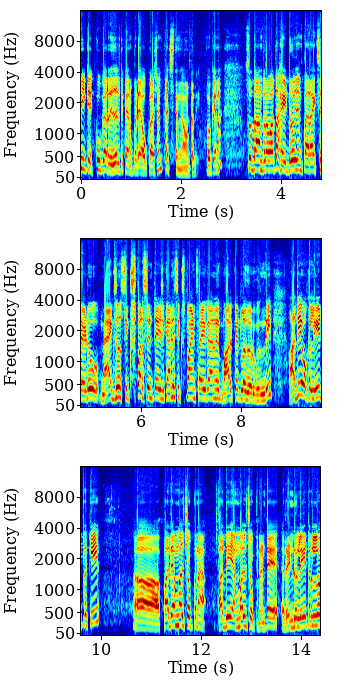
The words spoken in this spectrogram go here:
మీకు ఎక్కువగా రిజల్ట్ కనపడే అవకాశం ఖచ్చితంగా ఉంటుంది. ఓకేనా? సో దాని తర్వాత hydrogen peroxide maximum six percentage కానీ సిక్స్ పాయింట్ ఫైవ్ కానీ మార్కెట్లో దొరుకుతుంది. అది ఒక లీటర్కి పది ఎంఎల్ చొప్పున పది ఎంఎల్ చొప్పున అంటే రెండు లీటర్లు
